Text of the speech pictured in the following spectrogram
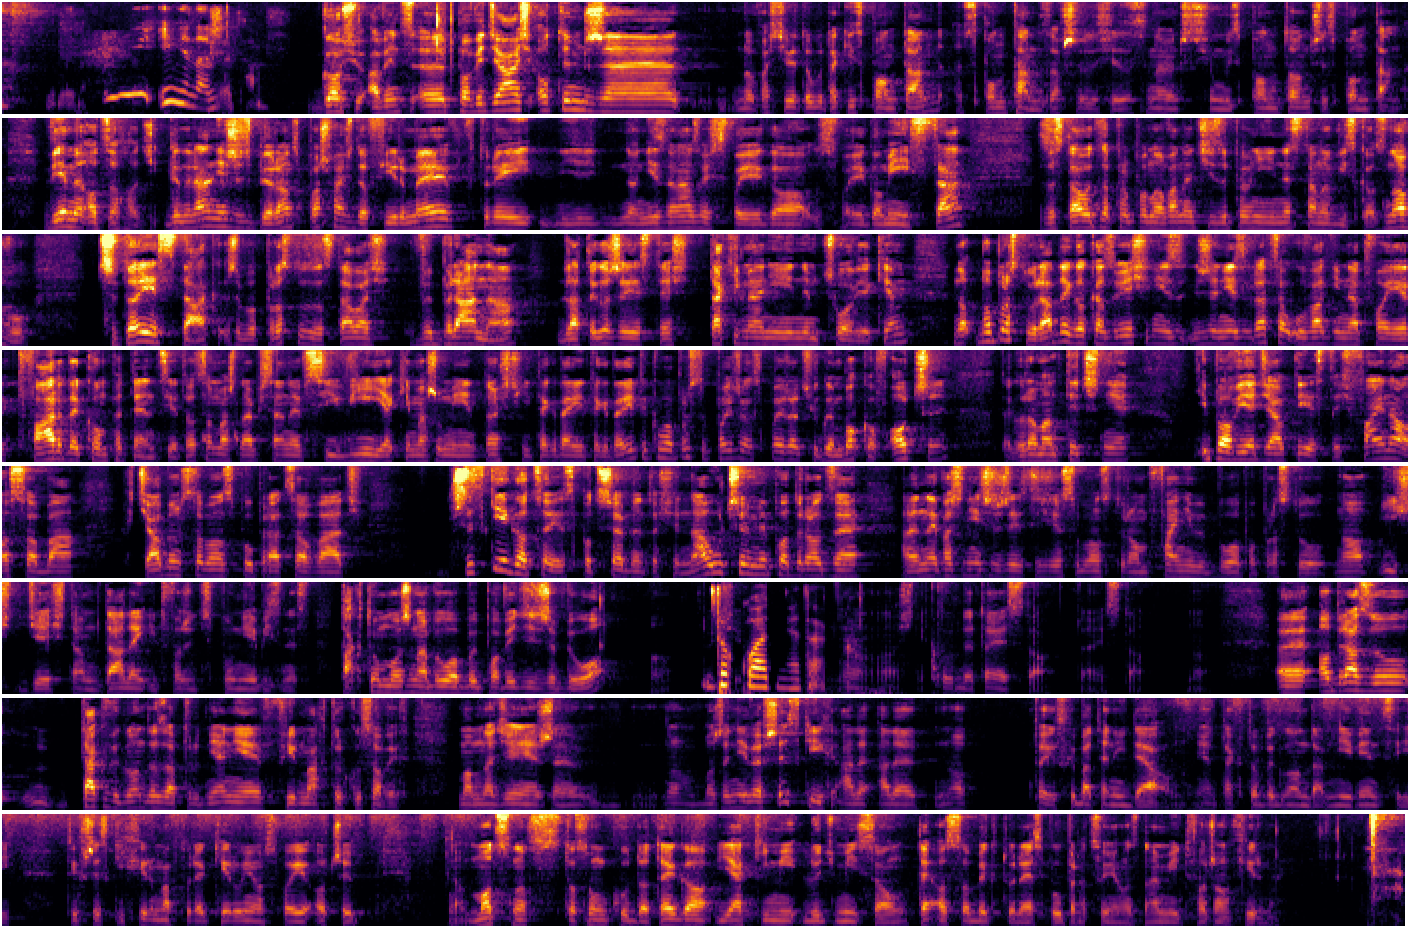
i, i nie narzekam. Gosiu, a więc e, powiedziałaś o tym, że no właściwie to był taki spontan, spontan, zawsze się zastanawiam, czy się mówi spontan, czy spontan. Wiemy o co chodzi. Generalnie rzecz biorąc, poszłaś do firmy, w której no, nie znalazłeś swojego, swojego miejsca, zostało zaproponowane ci zupełnie inne stanowisko. Znowu, czy to jest tak, że po prostu zostałaś wybrana, dlatego że jesteś takim, a nie innym człowiekiem? No po prostu Radek okazuje się, że nie zwracał uwagi na twoje twarde kompetencje, to co masz napisane w CV, jakie masz umiejętności itd., itd., tylko po prostu spojrzał, spojrzał ci głęboko w oczy, tak romantycznie i powiedział, ty jesteś fajna osoba, chciałbym z tobą współpracować, Wszystkiego, co jest potrzebne, to się nauczymy po drodze, ale najważniejsze, że jesteś osobą, z którą fajnie by było po prostu no, iść gdzieś tam dalej i tworzyć wspólnie biznes. Tak to można byłoby powiedzieć, że było? No, Dokładnie tak. no właśnie, kurde, to jest to, to jest to. No. E, od razu tak wygląda zatrudnianie w firmach turkusowych. Mam nadzieję, że no, może nie we wszystkich, ale, ale no, to jest chyba ten ideał. Nie? Tak to wygląda mniej więcej w tych wszystkich firmach, które kierują swoje oczy no, mocno w stosunku do tego, jakimi ludźmi są te osoby, które współpracują z nami i tworzą firmę.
